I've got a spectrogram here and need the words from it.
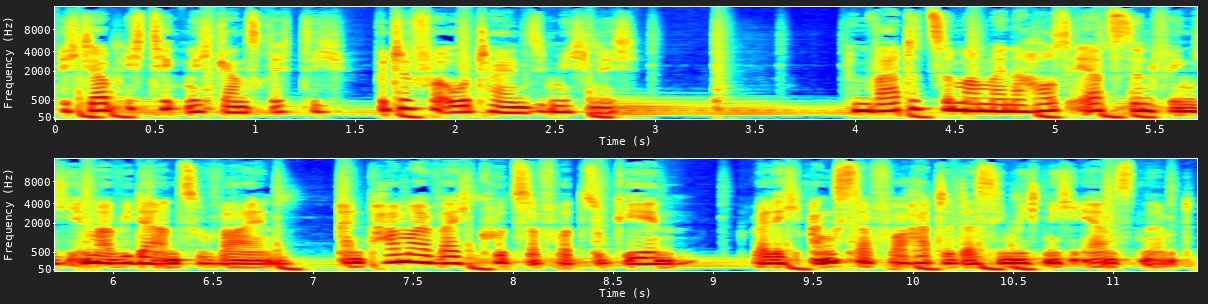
Ich glaube, ich tick nicht ganz richtig. Bitte verurteilen Sie mich nicht. Im Wartezimmer meiner Hausärztin fing ich immer wieder an zu weinen. Ein paar Mal war ich kurz davor zu gehen, weil ich Angst davor hatte, dass sie mich nicht ernst nimmt.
